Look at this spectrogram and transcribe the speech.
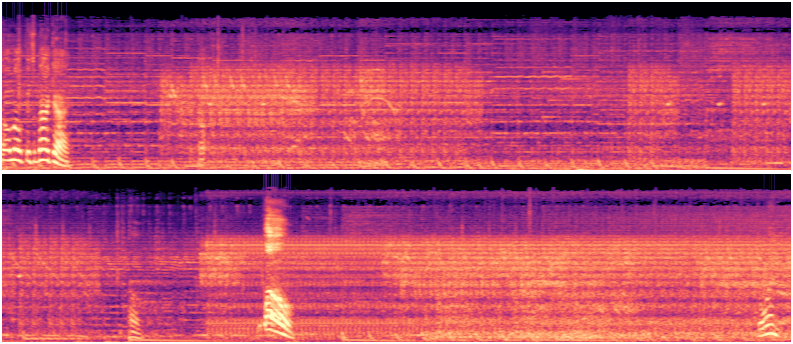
Oh look, it's a bad guy. Oh. oh. Whoa! Go in.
